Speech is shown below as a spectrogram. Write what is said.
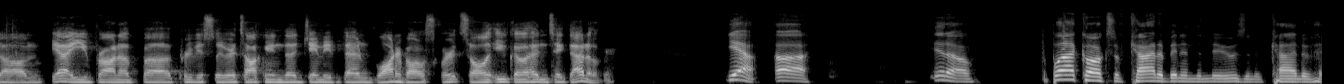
um, yeah, you brought up uh, previously, we were talking the Jamie Benn water bottle squirt. So I'll let you go ahead and take that over. Yeah, uh, you know, Blackhawks have kind of been in the news and have kind of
